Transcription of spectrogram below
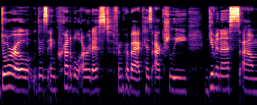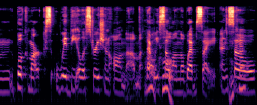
Doro, this incredible artist from Quebec, has actually given us um, bookmarks with the illustration on them that oh, we cool. sell on the website. And okay. so,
